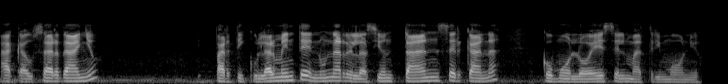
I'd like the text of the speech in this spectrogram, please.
a causar daño, particularmente en una relación tan cercana como lo es el matrimonio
